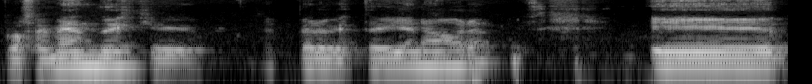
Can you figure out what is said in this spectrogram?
profe Méndez, que espero que esté bien ahora. Eh,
